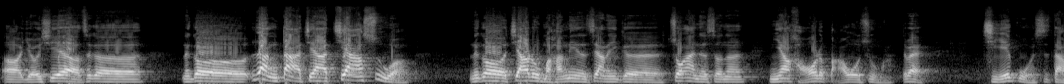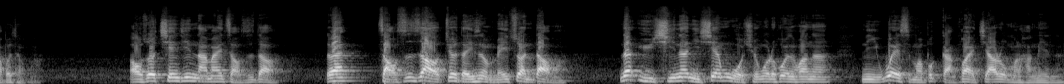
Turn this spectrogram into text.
呃，有一些啊，这个能够让大家加速啊。能够加入我们行列的这样的一个专案的时候呢，你要好好的把握住嘛，对不对？结果是大不同啊！啊，我说千金难买早知道，对不对？早知道就等于是没赚到嘛。那与其呢，你羡慕我全国的会的话呢，你为什么不赶快加入我们的行列呢？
